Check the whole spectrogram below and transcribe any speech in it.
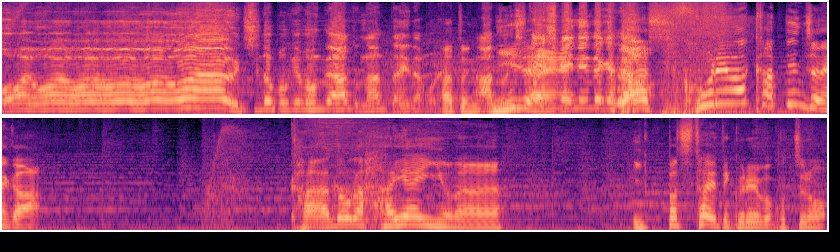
おいおいおいおいおいおいうちのポケモンがあと何体だこれ？あとあと2じゃない体しかいねえんだけどよしこれは勝ってんじゃないか。カードが早いんよな。一発耐えてくれればこっちの。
